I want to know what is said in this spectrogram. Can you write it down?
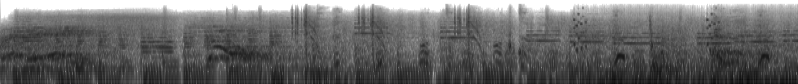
Ready? Go!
